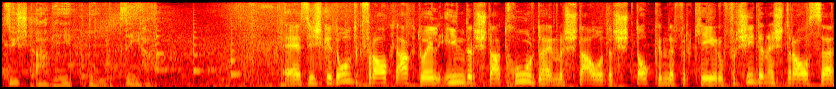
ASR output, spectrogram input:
züstag.ch es ist Geduld gefragt aktuell in der Stadt Chur. Da haben wir Stau oder stockenden Verkehr auf verschiedenen Straßen.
